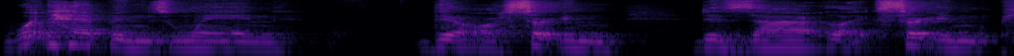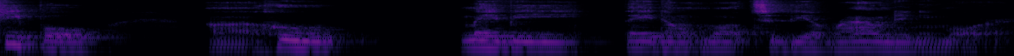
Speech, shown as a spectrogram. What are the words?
what happens when there are certain desire, like certain people uh, who maybe they don't want to be around anymore.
